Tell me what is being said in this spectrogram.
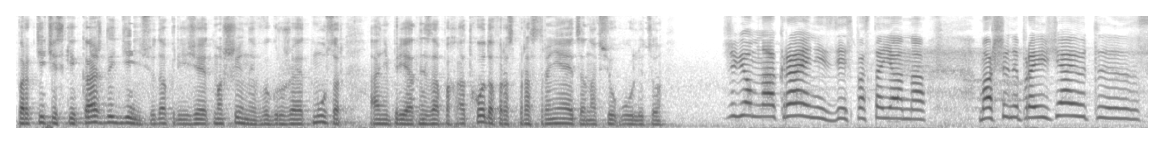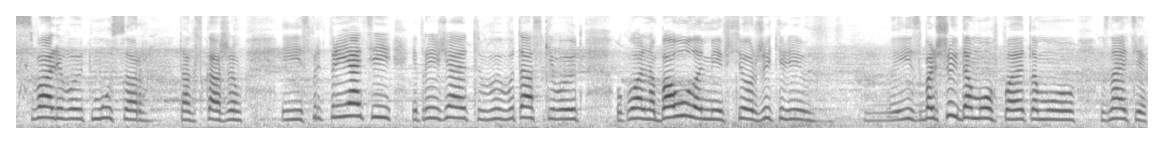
Практически каждый день сюда приезжают машины, выгружают мусор, а неприятный запах отходов распространяется на всю улицу улицу. Живем на окраине, здесь постоянно машины проезжают, э, сваливают мусор, так скажем, и с предприятий, и приезжают, вытаскивают буквально баулами все жители из больших домов, поэтому, знаете,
